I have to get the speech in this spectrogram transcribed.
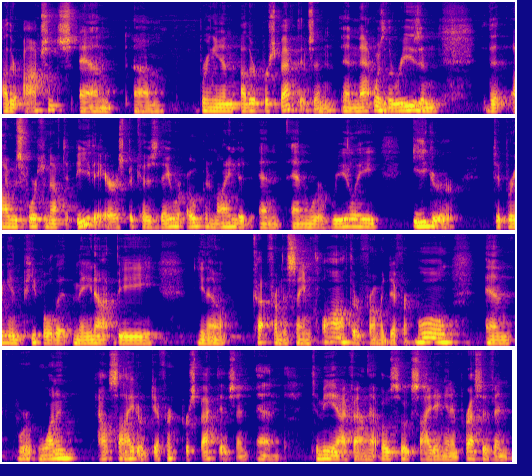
other options and um, bring in other perspectives. And, and that was the reason that I was fortunate enough to be there is because they were open minded and, and were really eager to bring in people that may not be, you know, cut from the same cloth or from a different mold and were wanted outside or different perspectives. And, and to me, I found that both so exciting and impressive. And,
